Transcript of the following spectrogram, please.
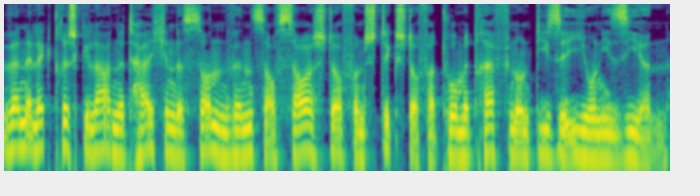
wenn elektrisch geladene Teilchen des Sonnenwinds auf Sauerstoff- und Stickstoffatome treffen und diese ionisieren.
